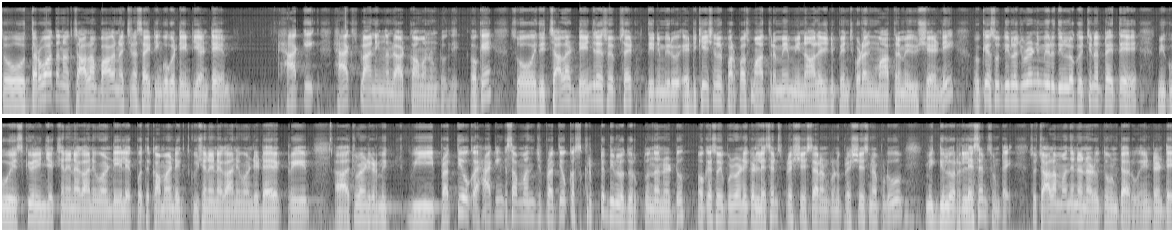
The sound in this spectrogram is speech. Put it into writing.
సో తర్వాత నాకు చాలా బాగా నచ్చిన సైట్ ఇంకొకటి ఏంటి అంటే hacking hacks planning and dot com అని ఉంటుంది. ఓకే సో ఇది చాలా డేంజరస్ వెబ్సైట్ దీన్ని మీరు ఎడ్యుకేషనల్ పర్పస్ మాత్రమే మీ నాలెడ్జ్ని పెంచుకోవడానికి మాత్రమే యూజ్ చేయండి. ఓకే సో దీనిలో చూడండి మీరు దీనిలోకి వచ్చినట్టయితే మీకు ఎస్క్యూఎల్ ఇంజెక్షన్ అయినా కానివ్వండి లేకపోతే కమాండ్ ఎగ్జిక్యూషన్ అయినా కానివ్వండి డైరెక్టరీ చూడండి ఇక్కడ మీకు ఈ ప్రతి ఒక్క హ్యాకింగ్కి సంబంధించి ప్రతి ఒక్క స్క్రిప్ట్ దీనిలో దొరుకుతుంది అన్నట్టు. ఓకే సో ఇప్పుడు చూడండి ఇక్కడ లెసన్స్ ప్రెస్ చేశారనుకోండి ప్రెస్ చేసినప్పుడు మీకు దీనిలో లెసన్స్ ఉంటాయి. సో చాలామంది నన్ను అడుగుతూ ఉంటారు. ఏంటంటే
